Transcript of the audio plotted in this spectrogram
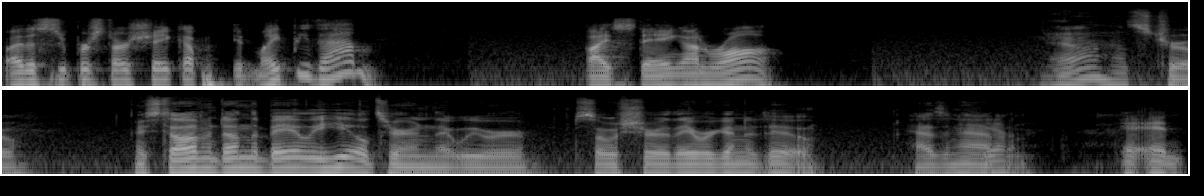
by the superstar shakeup, it might be them by staying on Raw. Yeah, that's true. They still haven't done the Bayley heel turn that we were so sure they were going to do. Hasn't happened. Yeah. And,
